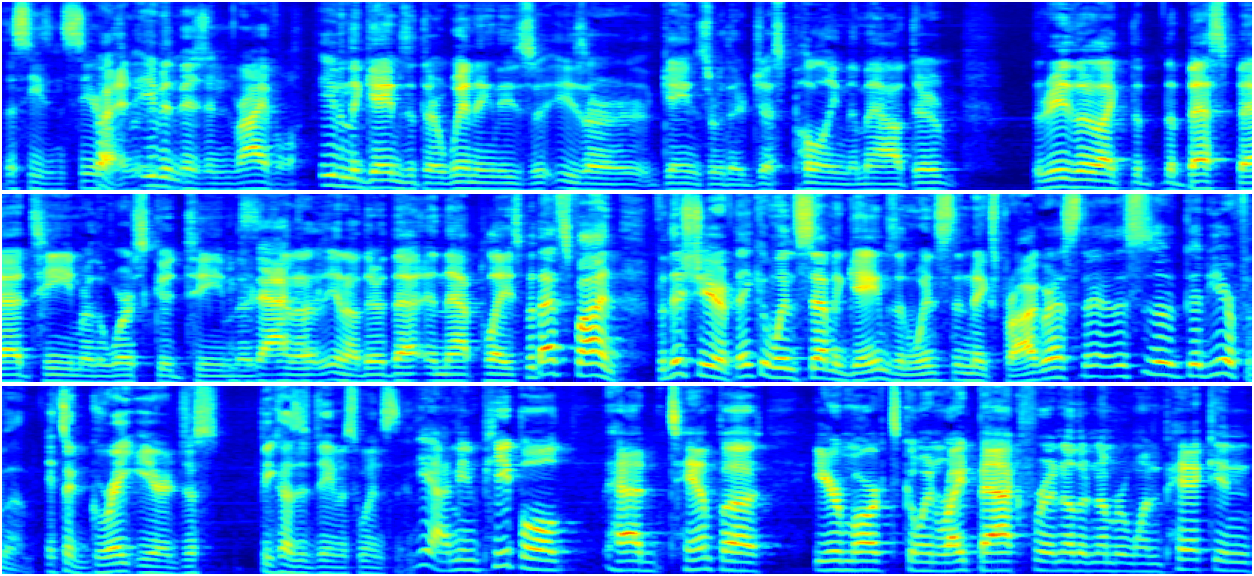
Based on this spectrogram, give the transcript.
the season series Right, with even- a division rival. even the games that they're winning, these are, these are games where they're just pulling them out. They're they're either like the, the best bad team or the worst good team. They're kind of Exactly. you know they're that in that place. But that's fine for this year. If they can win seven games and Winston makes progress, this is a good year for them. It's a great year just because of Jameis Winston. Yeah, I mean, people had Tampa earmarked going right back for another number one pick, and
